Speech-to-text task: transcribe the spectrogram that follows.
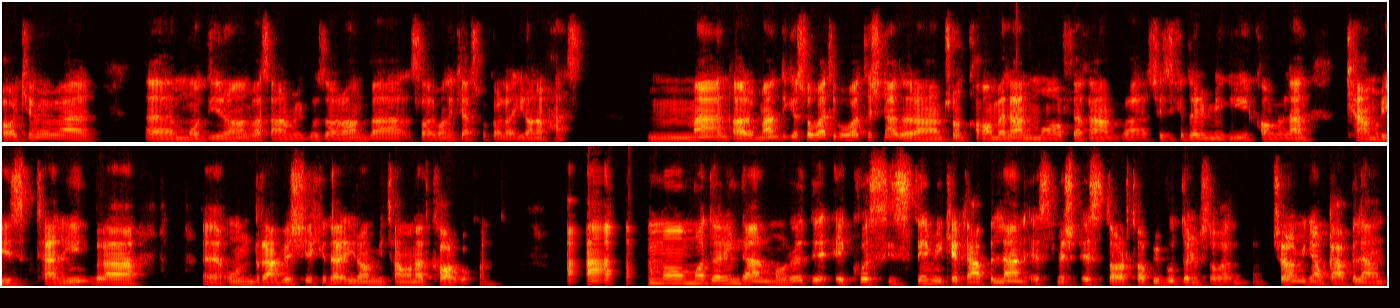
حاکم بر مدیران و سرمایه گذاران و صاحبان کسب و کار ایران هم هست. من آره من دیگه صحبتی بابتش ندارم چون کاملا موافقم و چیزی که داریم میگی کاملا کم ریسک ترین و اون روشیه که در ایران می‌تواند کار بکنه اما ما داریم در مورد اکوسیستمی که قبلا اسمش استارتاپی بود داریم صحبت می‌کنیم. چرا میگم قبلا؟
